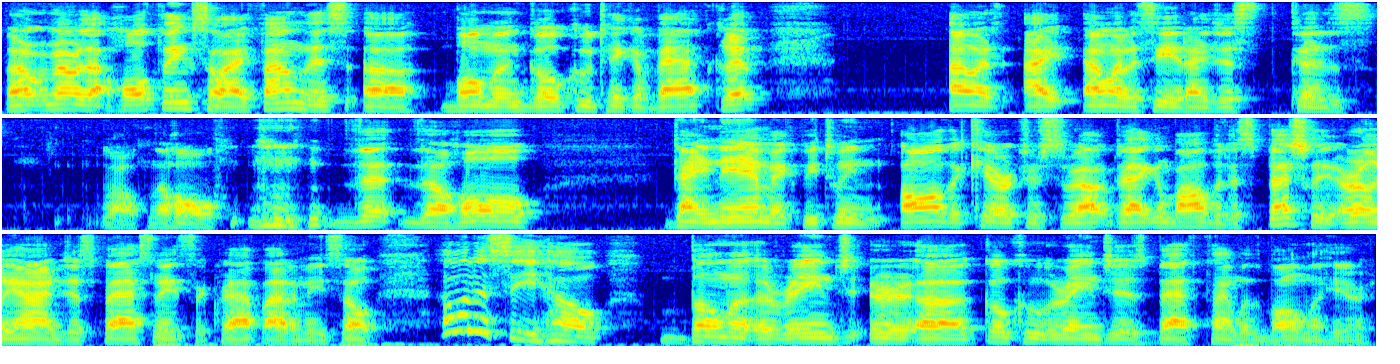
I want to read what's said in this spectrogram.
but i don't remember that whole thing so i found this uh bulma and goku take a bath clip. I want i, I want to see it i just because well the whole the the whole dynamic between all the characters throughout Dragon Ball, but especially early on, just fascinates the crap out of me. So I want to see how Bulma arrange or uh, Goku arranges bath time with Bulma here.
